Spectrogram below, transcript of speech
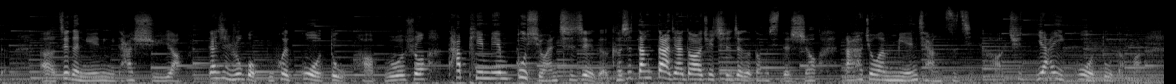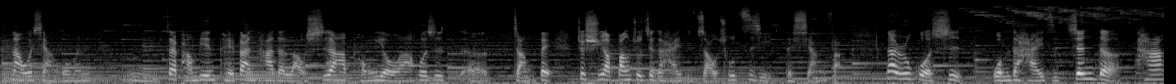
的。呃，这个年龄他需要，但是如果不会过度哈，比如说他偏偏不喜欢吃这个，可是当大家都要去吃这个东西的时候，那他就会勉强自己哈，去压抑过度的话，那我想我们嗯在旁边陪伴他的老师啊、朋友啊，或是呃长辈，就需要帮助这个孩子找出自己的想法。那如果是我们的孩子真的他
